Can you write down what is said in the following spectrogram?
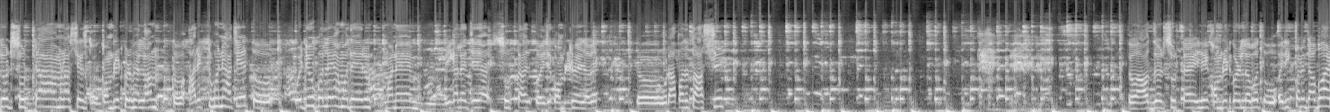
আউটডোর শ্যুটটা আমরা শেষ কমপ্লিট করে ফেললাম। তো আরেকটুখানি আছে, তো ওইটুকু করলে আমাদের মানে বিকালের যে শ্যুটটা যে কমপ্লিট হয়ে যাবে। তো ওরা আপাতত আসছে। তো আউটডোর শ্যুটটা ইয়ে কমপ্লিট করে নেব। তো ওই দিক করে যাব আর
